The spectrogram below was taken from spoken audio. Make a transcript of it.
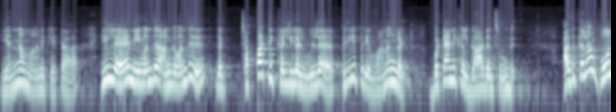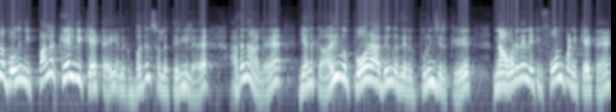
என்னம்மான்னு கேட்டால் இல்லை நீ வந்து அங்கே வந்து இந்த சப்பாத்தி கள்ளிகள் உள்ள பெரிய பெரிய வனங்கள் பொட்டானிக்கல் கார்டன்ஸ் உண்டு. அதுக்கெல்லாம் போன போது நீ பல கேள்வி கேட்ட எனக்கு பதில் சொல்ல தெரியல. அதனால் எனக்கு அறிவு போராதுங்கிறது எனக்கு புரிஞ்சிருக்கு. நான் உடனே நேற்றுக்கு ஃபோன் பண்ணி கேட்டேன்.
